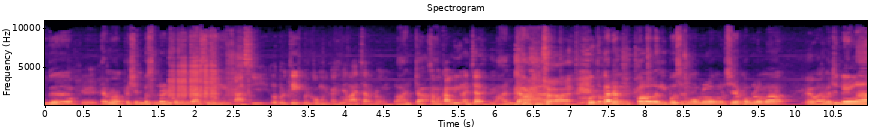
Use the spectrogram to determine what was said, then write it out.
juga. Oke. Emang passion gue sebenarnya di komunikasi. Komunikasi. Lu berarti berkomunikasinya lancar dong. Lancar. Sama kambing lancar. lancar. Lancar. gue tuh kadang kalau lagi bosen ngobrol sama manusia ngobrol sama. Sama jendela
